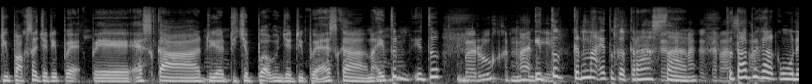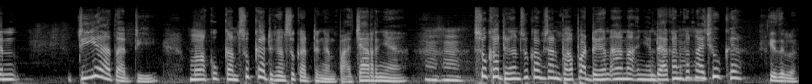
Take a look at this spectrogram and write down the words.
dipaksa jadi P- PSK, dia dijebak menjadi PSK. Nah, itu itu baru kena itu dia. kena itu kekerasan. Kena kekerasan. Tetapi kalau kemudian dia tadi melakukan suka dengan suka dengan pacarnya, Mhm. suka dengan suka misalnya bapak dengan anaknya, tidak akan kena juga, gitu loh.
